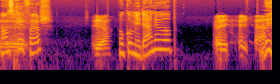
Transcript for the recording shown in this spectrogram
Hans Eh, Giffers, Ja. hoe kom je daar nu op? ja.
